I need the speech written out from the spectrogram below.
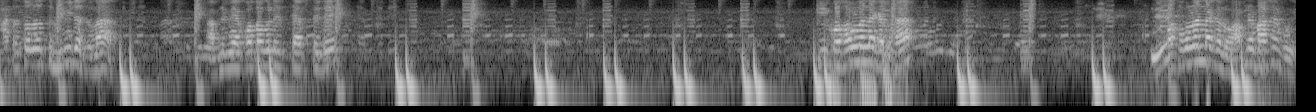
হাঁটা চলার তো লিমিট আছে না? আপনি মেয়ে কথা বলে স্যাপ সেটে কি কথা বলেন না কেন হ্যাঁ? কথা বলেন না কেন আপনার বাসা কই?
